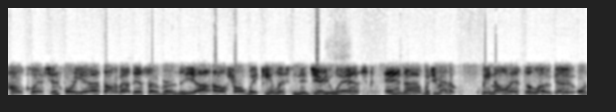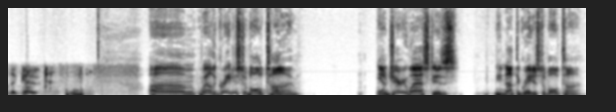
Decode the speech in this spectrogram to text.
poll question for you. I thought about this over the uh, All Star Weekend, listening to Jerry West. And uh, would you rather be known as the logo or the goat? Um, well, the greatest of all time. You know, Jerry West is he's not the greatest of all time,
